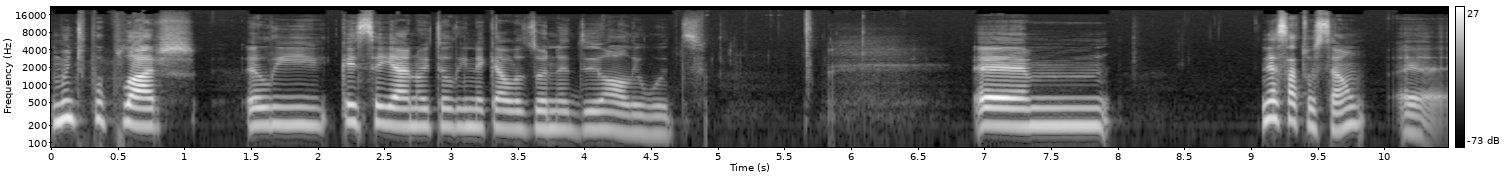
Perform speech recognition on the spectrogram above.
muito popular ali, quem saía à noite ali naquela zona de Hollywood. Ahm, nessa atuação, eh,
